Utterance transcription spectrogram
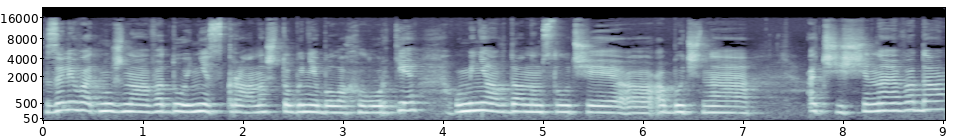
Заливать нужно водой не с крана, чтобы не было хлорки. У меня в данном случае а, обычная очищенная вода.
